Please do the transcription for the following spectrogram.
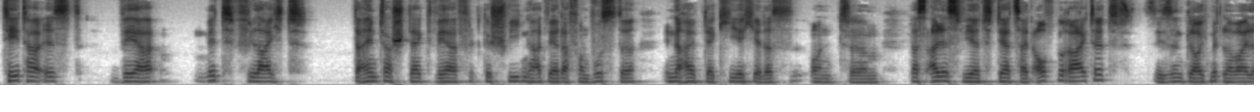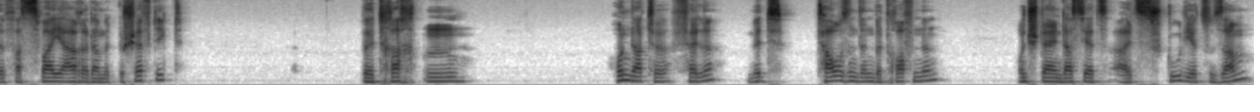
Täter ist, wer mit vielleicht dahinter steckt, wer geschwiegen hat, wer davon wusste innerhalb der Kirche. Das, und ähm, das alles wird derzeit aufbereitet. Sie sind, glaube ich, mittlerweile fast zwei Jahre damit beschäftigt, betrachten hunderte Fälle mit tausenden Betroffenen und stellen das jetzt als Studie zusammen.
